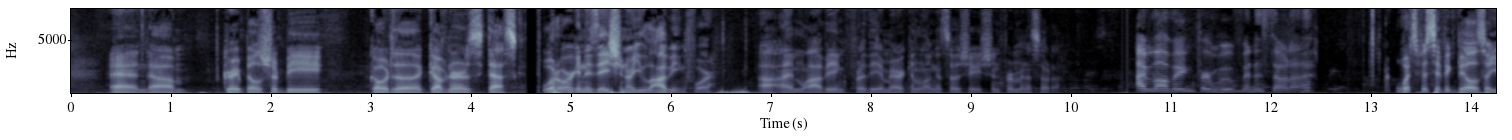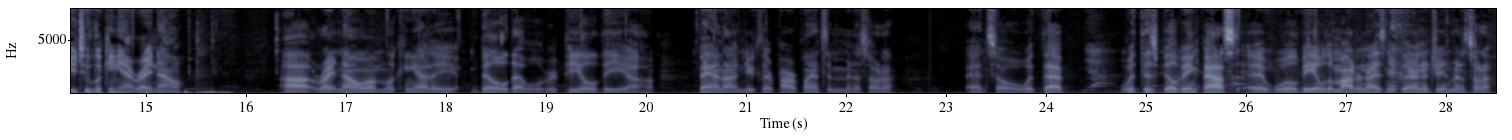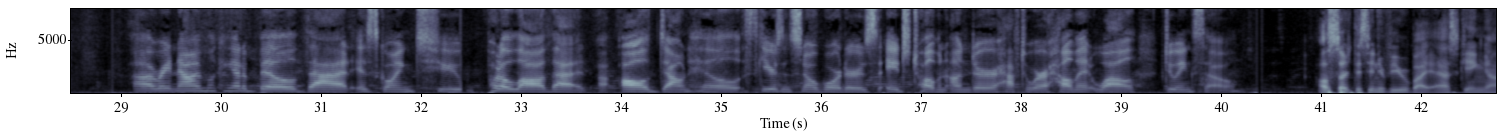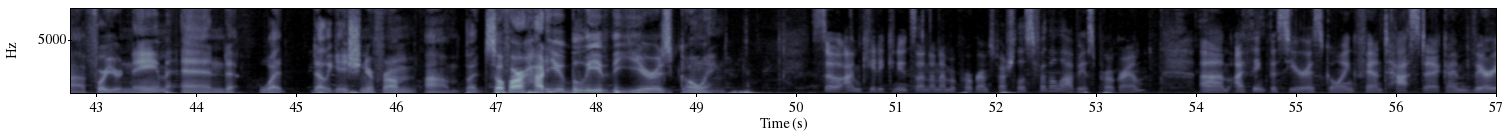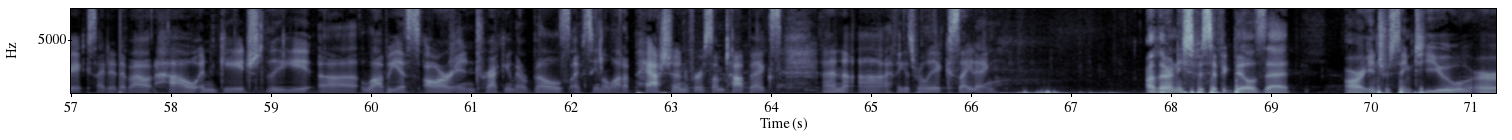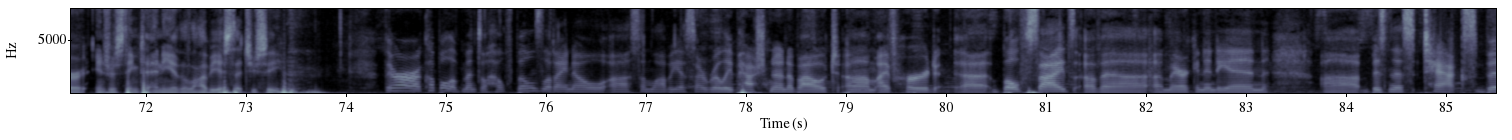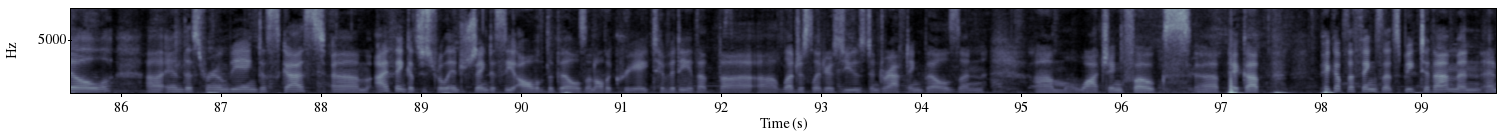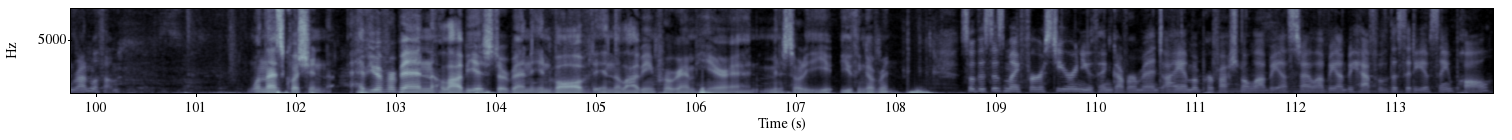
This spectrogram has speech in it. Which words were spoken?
And um, great bills should be go to the governor's desk. What organization are you lobbying for? Uh, I'm lobbying for the American Lung Association for Minnesota. I'm lobbying for Move Minnesota. What specific bills are you two looking at right now? Uh, right now, I'm looking at a bill that will repeal the uh, ban on nuclear power plants in Minnesota. And so, with that, with this bill being passed, it will be able to modernize nuclear energy in Minnesota. Uh, right now, I'm looking at a bill that is going to put a law that all downhill skiers and snowboarders age 12 and under have to wear a helmet while doing so. I'll start this interview by asking uh, for your name and what delegation you're from. Um, but so far, how do you believe the year is going? So I'm Katie Knudsen, and I'm a program specialist for the lobbyist program. Um, I think this year is going fantastic. I'm very excited about how engaged the uh, lobbyists are in tracking their bills. I've seen a lot of passion for some topics, and uh, I think it's really exciting. Are there any specific bills that are interesting to you or interesting to any of the lobbyists that you see? There are a couple of mental health bills that I know uh, some lobbyists are really passionate about. Um, I've heard uh, both sides of a American Indian uh, business tax bill uh, in this room being discussed. Um, I think it's just really interesting to see all of the bills and all the creativity that the uh, legislators used in drafting bills and um, watching folks uh, pick up pick up the things that speak to them and, and run with them. One last question. Have you ever been a lobbyist or been involved in the lobbying program here at Minnesota Youth in Government? So, this is my first year in youth in government. I am a professional lobbyist. I lobby on behalf of the city of St. Paul.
